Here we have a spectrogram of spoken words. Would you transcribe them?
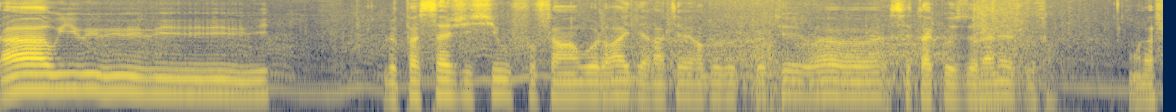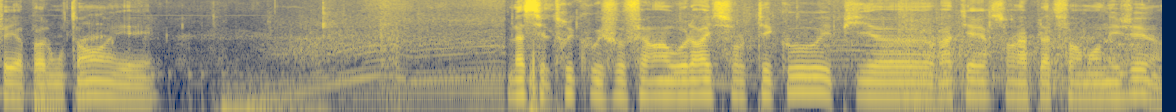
Ah oui, oui, oui, oui, oui, oui. Le passage ici où il faut faire un wall ride et atterrir de l'autre côté. Ouais, ouais, ouais. C'est à cause de la neige. On l'a fait il y a pas longtemps et. Là, c'est le truc où il faut faire un wall ride sur le teco et puis euh, sur la plateforme enneigée. Là.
